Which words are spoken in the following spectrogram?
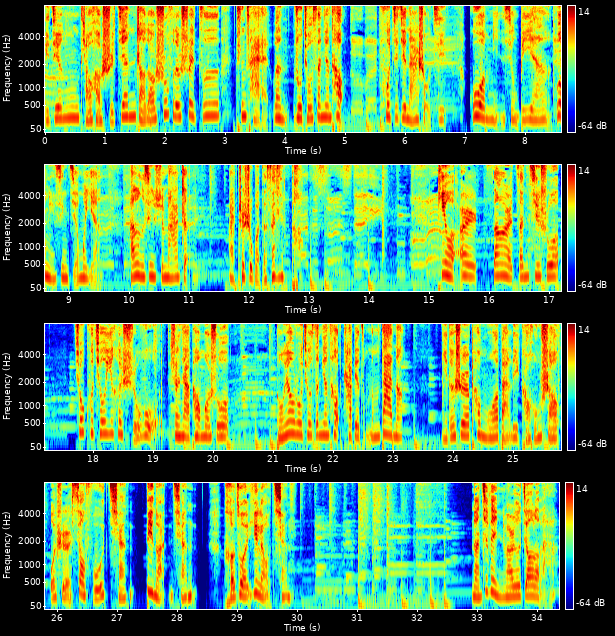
已经调好时间，找到舒服的睡姿。听彩问入秋三件套：哭唧唧拿手机，过敏性鼻炎，过敏性结膜炎，寒冷性荨麻疹。哎，这是我的三件套。听友二三二三七说秋裤、秋衣和食物。剩下泡沫说同样入秋三件套，差别怎么那么大呢？你的是泡馍、板栗、烤红苕，我是校服钱、地暖钱。合作医疗钱，暖气费你那边都交了吧？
